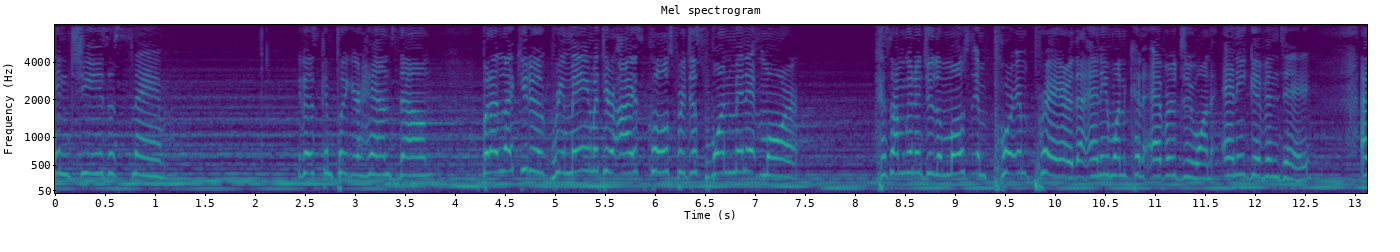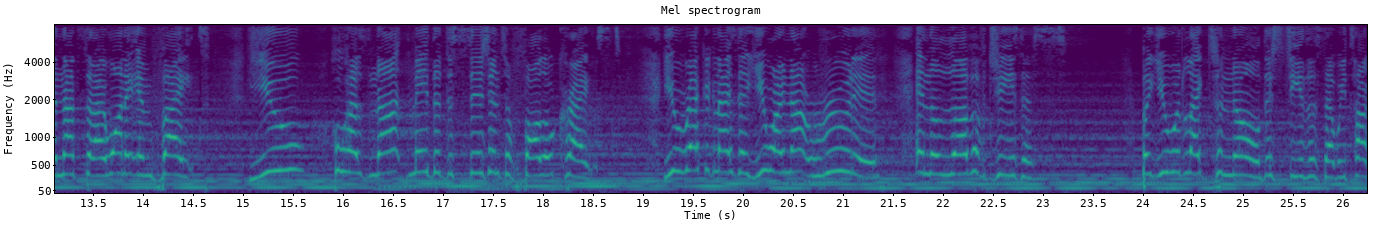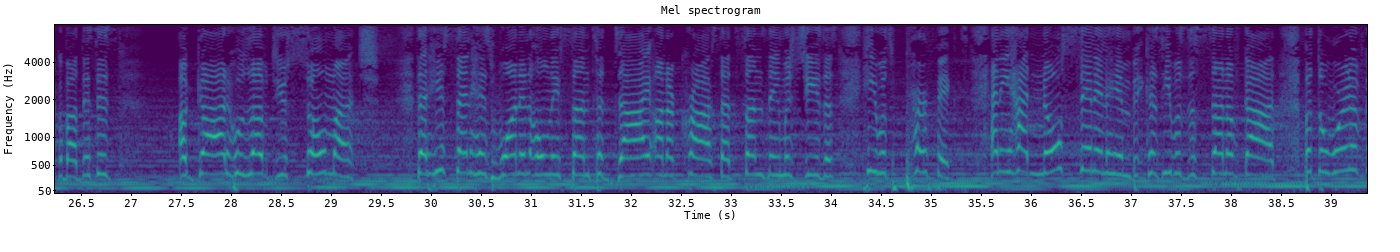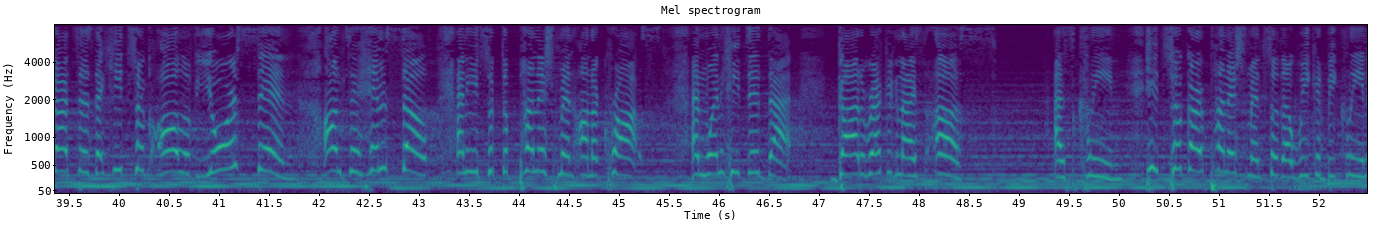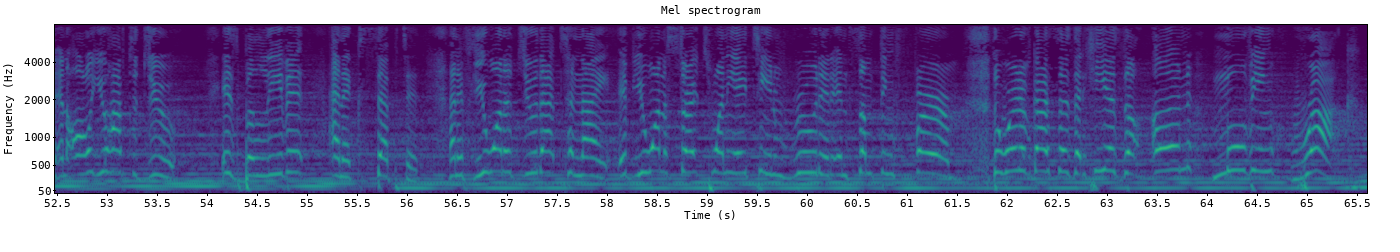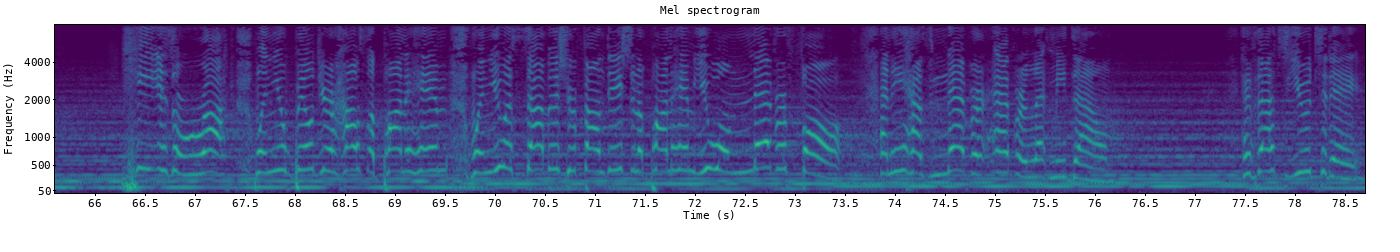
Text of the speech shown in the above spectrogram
In Jesus' name. You guys can put your hands down, but I'd like you to remain with your eyes closed for just one minute more. Because I'm going to do the most important prayer that anyone can ever do on any given day. And that's that I want to invite you who has not made the decision to follow Christ you recognize that you are not rooted in the love of Jesus, but you would like to know this Jesus that we talk about. This is a God who loved you so much that he sent his one and only son to die on a cross. That son's name was Jesus. He was perfect and he had no sin in him because he was the son of God. But the word of God says that he took all of your sin onto himself and he took the punishment on a cross. And when he did that, God recognized us as clean. He took our punishment so that we could be clean. And all you have to do is believe it and accept it. And if you want to do that tonight, if you want to start 2018 rooted in something firm, the Word of God says that He is the unmoving rock. He is a rock. When you build your house upon Him, when you establish your foundation upon Him, you will never fall. And He has never, ever let me down. If that's you today,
